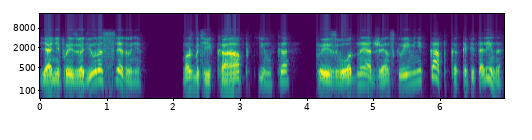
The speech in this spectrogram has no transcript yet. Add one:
Я не производил расследования. Может быть, и Капкинка, производная от женского имени Капка, Капитолина.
